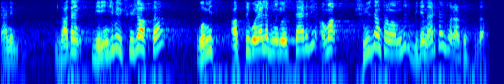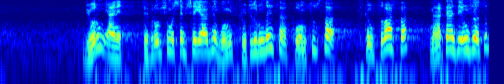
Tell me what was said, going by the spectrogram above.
Yani zaten birinci ve üçüncü hafta Gomis attığı gollerle bunu gösterdi ama şu yüzden tamamdır. Bir de Mertens var arkasında. Diyorum yani Seferovic'in başına bir şey geldiğinde Gomis kötü durumdaysa, formsuzsa, sıkıntısı varsa Mertens'i en uca atıp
